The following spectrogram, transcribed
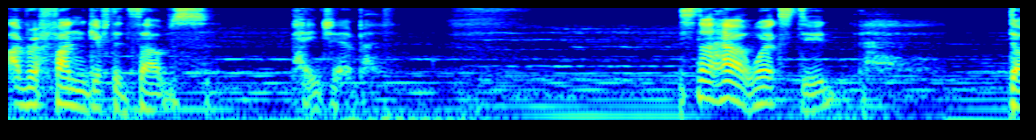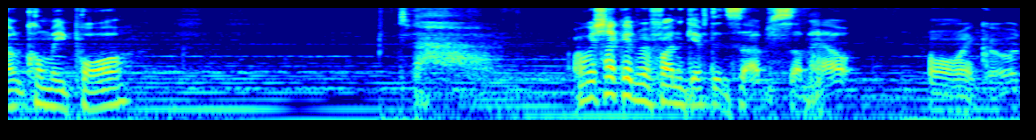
I refund gifted subs. Pain champ. It's not how it works, dude. Don't call me poor. I wish I could refund gifted subs somehow. Oh my god.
